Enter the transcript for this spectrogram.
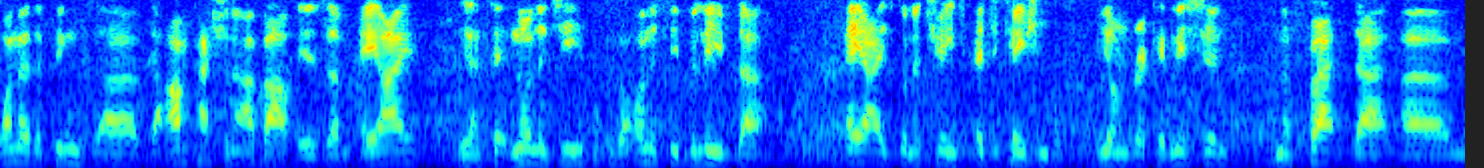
One of the things uh, that I'm passionate about is um, AI and technology because I honestly believe that AI is going to change education beyond recognition. And the fact that um,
